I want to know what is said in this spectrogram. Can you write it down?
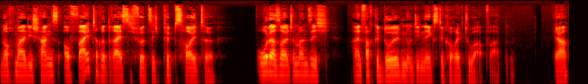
nochmal die Chance auf weitere 30, 40 Pips heute? Oder sollte man sich einfach gedulden und die nächste Korrektur abwarten? Ja,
